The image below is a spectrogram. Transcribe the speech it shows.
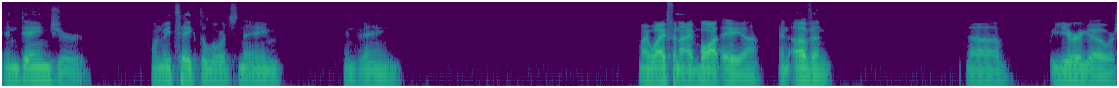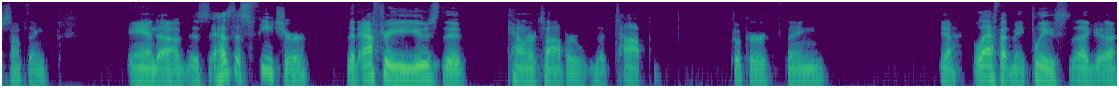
in danger when we take the Lord's name in vain. My wife and I bought a uh, an oven uh, a year ago or something, and uh, it has this feature that after you use the countertop or the top cooker thing, yeah, laugh at me, please. Like, uh,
